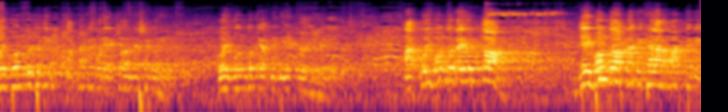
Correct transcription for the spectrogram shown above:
ওই বন্ধু যদি আপনাকে বলে চল নেশা করি, ওই বন্ধুকে আপনি ডিলেট করে দেবেন। আর ওই বন্ধুটাই উত্তম। যেই বন্ধু আপনাকে খেলার মাঠ থেকে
